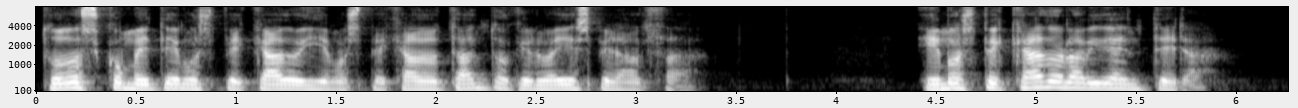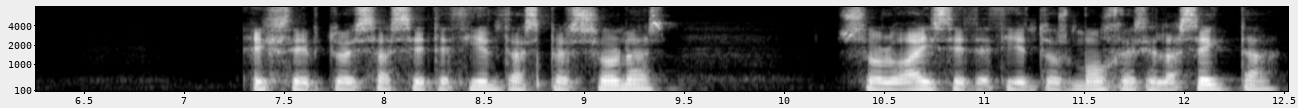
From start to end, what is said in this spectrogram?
Todos cometemos pecado y hemos pecado tanto que no hay esperanza. Hemos pecado la vida entera. Excepto esas 700 personas, solo hay 700 monjes en la secta,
